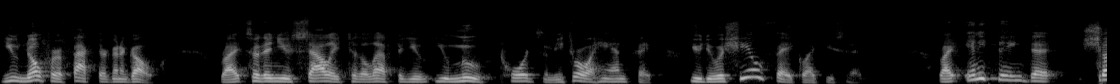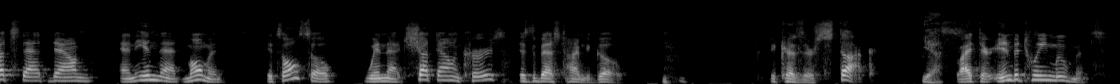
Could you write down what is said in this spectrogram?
You know for a fact they're going to go, right? So then you sally to the left, or you you move towards them. You throw a hand fake. You do a shield fake, like you said, right? Anything that shuts that down, and in that moment, it's also when that shutdown occurs is the best time to go because they're stuck. Yes. Right? They're in between movements.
